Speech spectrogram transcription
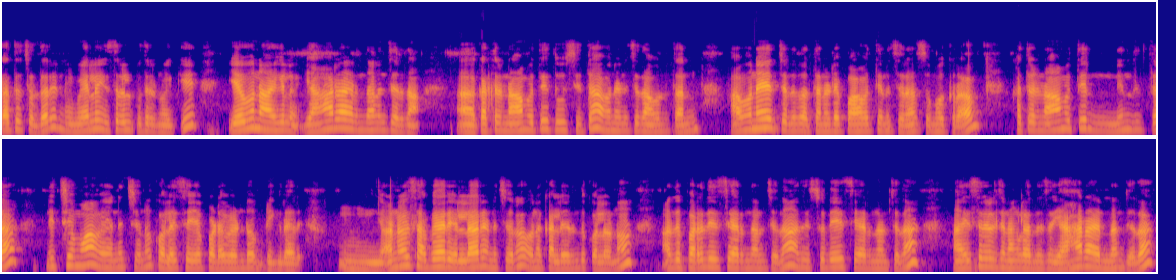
கற்று சொல்கிறார் இனிமேலும் இஸ்ரேல் புத்திரை நோக்கி எவன் ஆகிலும் யாராக இருந்தாலும் சரிதான். கத்திர நாமத்தை தூசித்து அவன் நினைச்சதான் அவன் தன் அவனே சொல்லுதான் தன்னுடைய பாவத்தை நினைச்சான் சுமக்கிறான். கத்திர நாமத்தை நிந்தித்தா நிச்சயமாக அவன் நினைச்சனும் கொலை செய்யப்பட வேண்டும் அப்படிங்கிறாரு. ஆனால் சபையார் எல்லாரும் நினைச்சரும் அவனை கல்லிருந்து கொல்லணும். அது பரதேசியாக இருந்தாலும் சரிதான் அது சுதேசியாக இருந்தாலும் சரிதான் இஸ்ரேல் ஜனங்களாக இருந்தாலும் யாராக இருந்தாலும் சரிதான்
